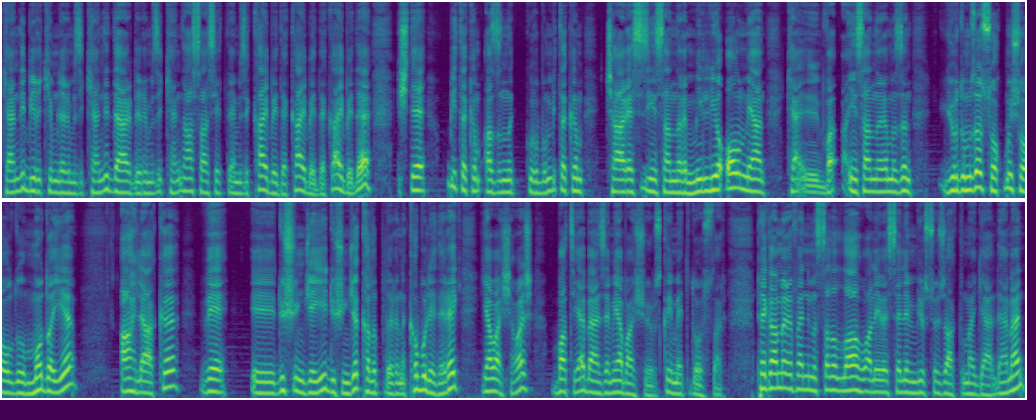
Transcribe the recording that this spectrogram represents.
kendi birikimlerimizi, kendi değerlerimizi, kendi hassasiyetlerimizi kaybede, kaybede, kaybede işte bir takım azınlık grubun, bir takım çaresiz insanların, milli olmayan insanlarımızın yurdumuza sokmuş olduğu modayı, ahlakı ve e, düşünceyi, düşünce kalıplarını kabul ederek yavaş yavaş batıya benzemeye başlıyoruz kıymetli dostlar. Peygamber Efendimiz sallallahu aleyhi ve sellem bir sözü aklıma geldi hemen.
